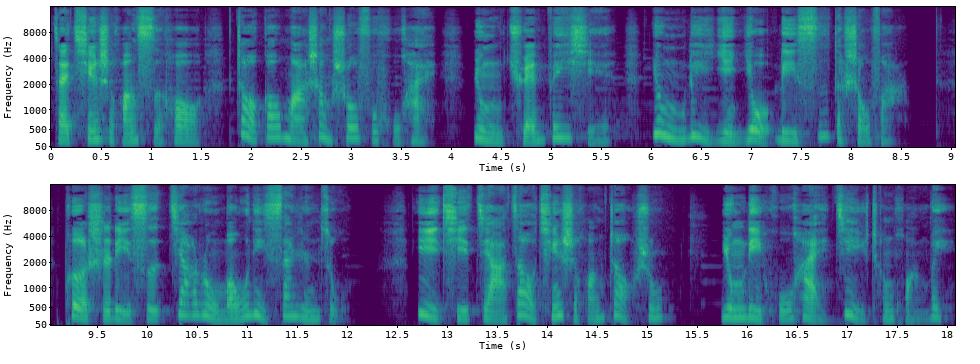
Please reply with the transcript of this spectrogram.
在秦始皇死后，赵高马上说服胡亥，用权威胁。用力引诱李斯的手法，迫使李斯加入谋逆三人组，一起假造秦始皇诏书，拥立胡亥继承皇位，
